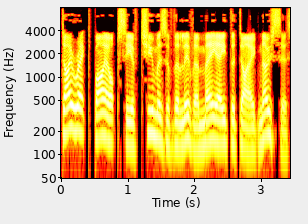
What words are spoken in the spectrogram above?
Direct biopsy of tumors of the liver may aid the diagnosis,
